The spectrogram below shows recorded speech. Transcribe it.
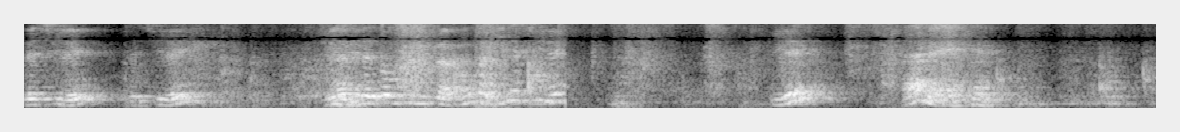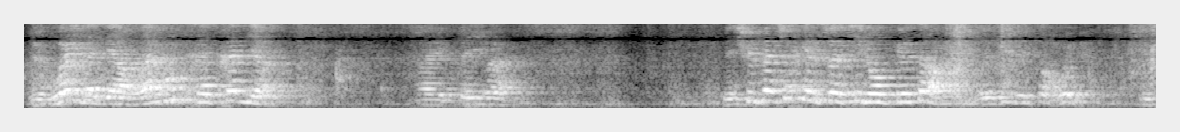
Laisse filer, laisse filer. Je vais essayer d'être en dessous du plafond. Vas-y, laisse filer. Il est? Ah mais. Le bois il adhère vraiment très très bien. Allez, ça y va. Mais je suis pas sûr qu'elle soit si lourde que ça. hein. Vas-y, descends. Oui, mais. mais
